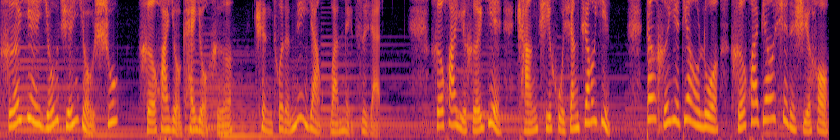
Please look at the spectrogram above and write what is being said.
荷叶有卷有舒，荷花有开有合，衬托的那样完美自然。荷花与荷叶长期互相交映，当荷叶掉落、荷花凋谢的时候，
